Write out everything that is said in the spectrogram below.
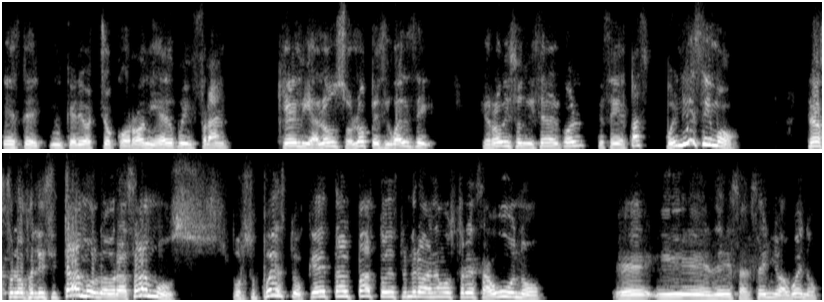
Este, mi querido Choco Ronnie, Edwin Frank, Kelly, Alonso López, igual dice que Robinson hiciera el gol, que sea el paso. Buenísimo. Lo felicitamos, lo abrazamos. Por supuesto, ¿qué tal, Pato? primero ganamos 3 a 1. Eh, y de Salseño, ah, bueno,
